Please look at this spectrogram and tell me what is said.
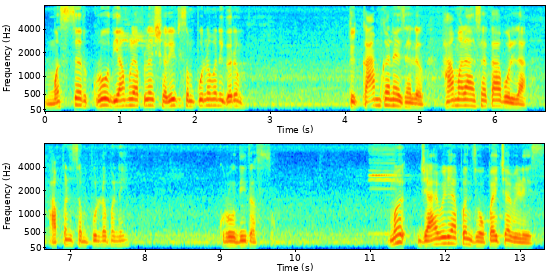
मत्सर क्रोध यामुळे आपलं शरीर संपूर्णपणे गरम ते काम का नाही झालं? हा मला असा का बोलला? आपण संपूर्णपणे क्रोधित असतो. मग ज्यावेळी आपण झोपायच्या वेळेस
